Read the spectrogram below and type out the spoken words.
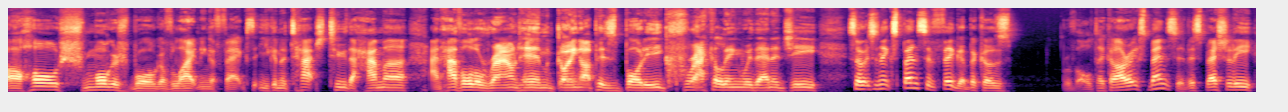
A whole smorgasbord of lightning effects that you can attach to the hammer and have all around him, going up his body, crackling with energy. So it's an expensive figure because Revoltech are expensive, especially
